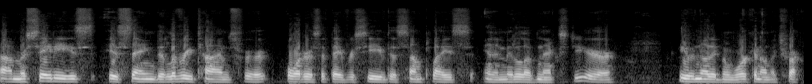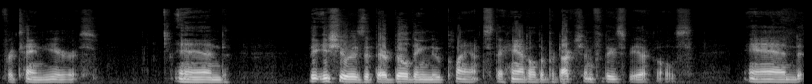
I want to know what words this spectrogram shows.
uh, Mercedes is saying delivery times for orders that they've received is someplace in the middle of next year, even though they've been working on the truck for 10 years. And the issue is that they're building new plants to handle the production for these vehicles. And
